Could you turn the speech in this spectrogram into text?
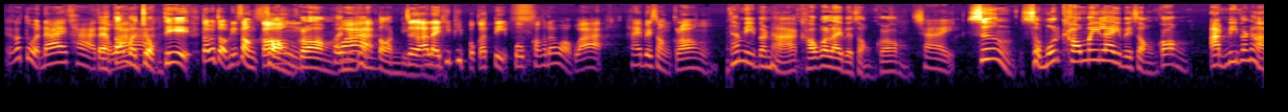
แล้วก็ตรวจได้ค่ะ แต่ต้องว่มาจบที่ต้องมาจบที่สองกล้องส่องกล้องเพราะว่าอันนี้ขั้นตอนเดียวเจออะไรที่ผิดปกติปุ๊บเขาก็ต้องบอกว่าให้ไปส่องกล้อง ถ้ามีปัญหาเขาก็ไล่ไปสองกล้อง ใช่ ซึ่งสมมุติเขาไม่ไล่ไปสองกล้องอาจมีปัญหา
